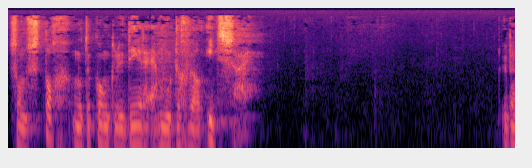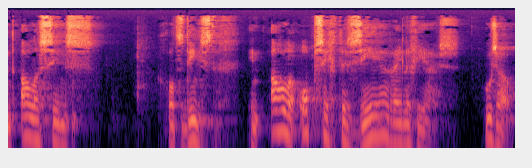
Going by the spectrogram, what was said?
soms toch moeten concluderen, er moet toch wel iets zijn. U bent alleszins godsdienstig. In alle opzichten zeer religieus. Hoezo,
